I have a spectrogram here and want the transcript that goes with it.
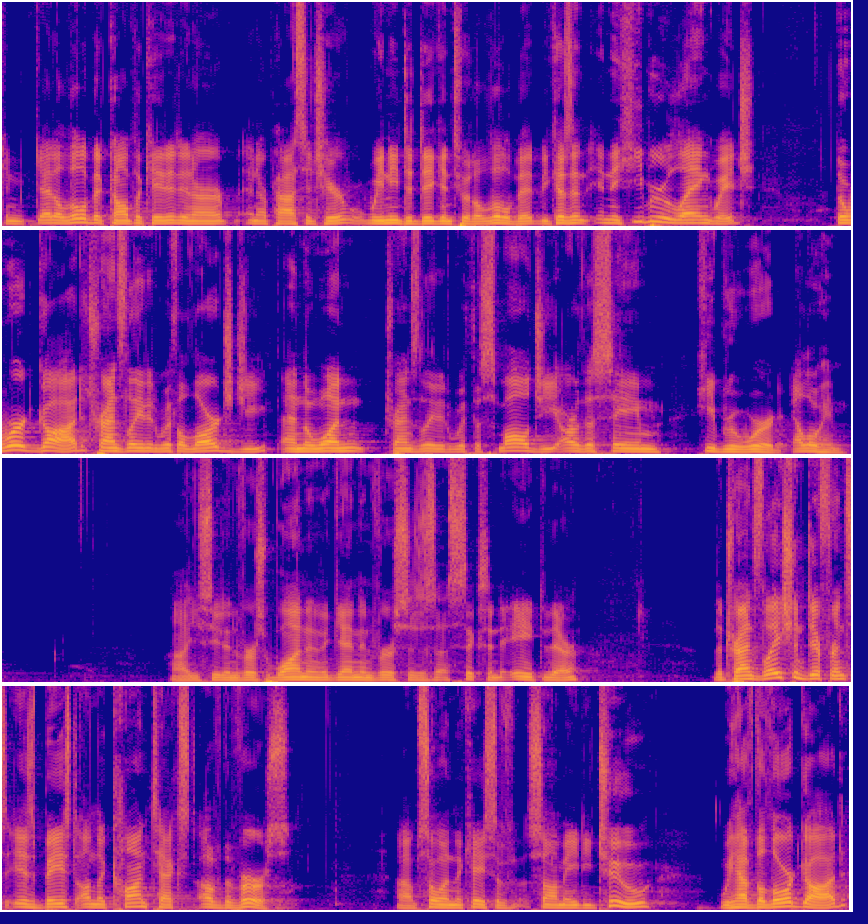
can get a little bit complicated in our in our passage here. We need to dig into it a little bit because in, in the Hebrew language, the word God, translated with a large G, and the one translated with a small g, are the same Hebrew word, Elohim. Uh, you see it in verse 1 and again in verses uh, 6 and 8 there. The translation difference is based on the context of the verse. Um, so, in the case of Psalm 82, we have the Lord God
